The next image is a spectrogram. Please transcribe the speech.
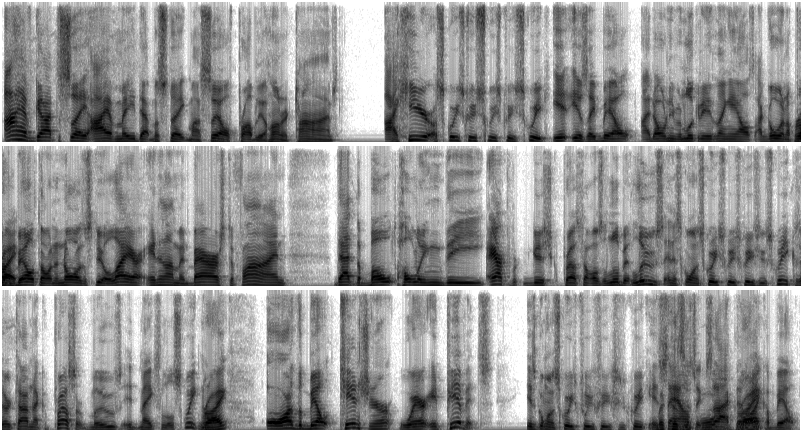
I have got to say, I have made that mistake myself probably a hundred times. I hear a squeak, squeak, squeak, squeak, squeak. It is a belt. I don't even look at anything else. I go in, I put Right. a belt on, the noise is still there, and then I'm embarrassed to find that the bolt holding the air conditioner compressor is a little bit loose, and it's going squeak, squeak, squeak, squeak, squeak. Because every time that compressor moves, it makes a little squeak. noise. Right. Or the belt tensioner where it pivots is going squeak, squeak, squeak, squeak, squeak. It Because sounds exactly right. like a belt.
